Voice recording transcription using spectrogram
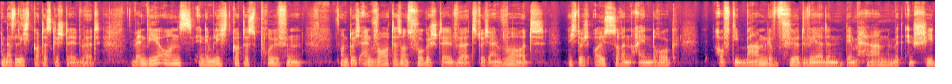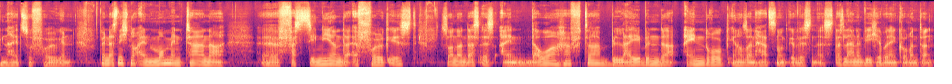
in das Licht Gottes gestellt wird. Wenn wir uns in dem Licht Gottes prüfen und durch ein Wort, das uns vorgestellt wird, durch ein Wort, nicht durch äußeren Eindruck, auf die Bahn geführt werden, dem Herrn mit Entschiedenheit zu folgen. Wenn das nicht nur ein momentaner, äh, faszinierender Erfolg ist, sondern dass es ein dauerhafter, bleibender Eindruck in unseren Herzen und Gewissen ist. Das lernen wir hier bei den Korinthern.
